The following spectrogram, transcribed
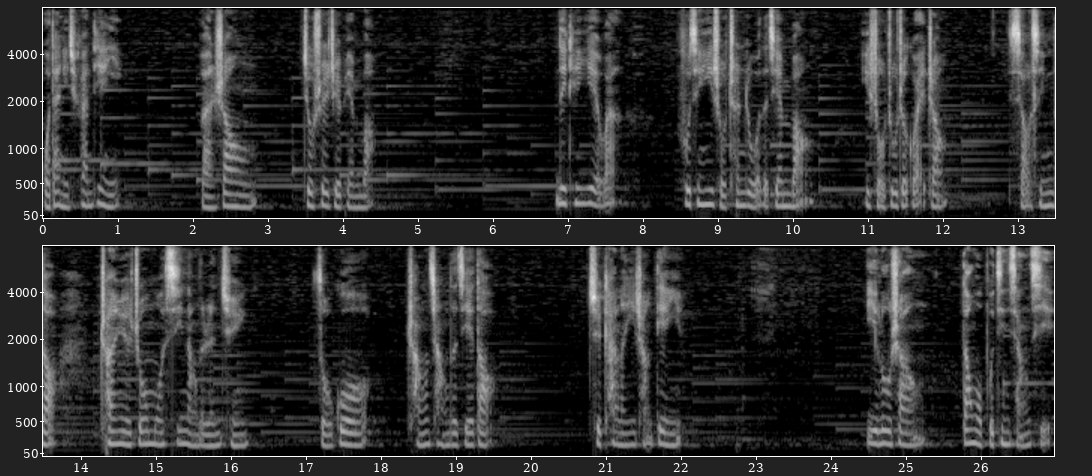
我带你去看电影，晚上就睡这边吧。”那天夜晚，父亲一手撑着我的肩膀，一手拄着拐杖，小心的穿越周末熙攘的人群，走过。长长的街道，去看了一场电影。一路上，当我不禁想起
